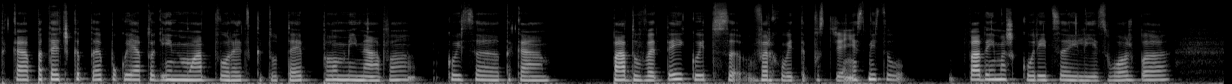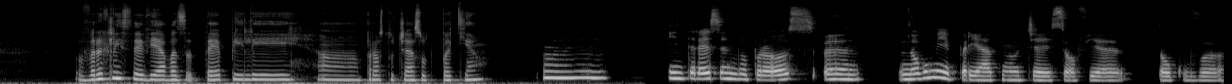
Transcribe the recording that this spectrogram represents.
така пътечката, по която един млад творец като теб минава? Кои са така падовете и които са върховите постижения? Смисъл, това да имаш корица или изложба, връх ли се явява за теб или а, просто част от пътя? интересен въпрос. Е, много ми е приятно, че София толкова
